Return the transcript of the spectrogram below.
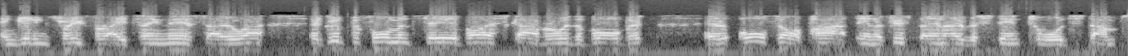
and getting 3 for 18 there. So uh, a good performance there by Scarborough with the ball, but it all fell apart in a 15 over stint towards stumps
